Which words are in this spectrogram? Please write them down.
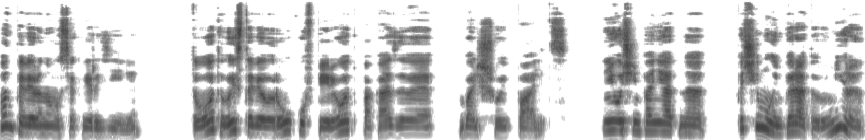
Он повернулся к Верзиле. Тот выставил руку вперед, показывая большой палец. Не очень понятно, почему императору мира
